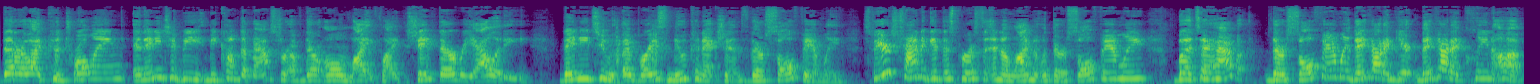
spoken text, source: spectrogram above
that are like controlling and they need to be become the master of their own life like shape their reality they need to embrace new connections, their soul family. Spirit's trying to get this person in alignment with their soul family, but to have their soul family, they gotta get, they gotta clean up.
